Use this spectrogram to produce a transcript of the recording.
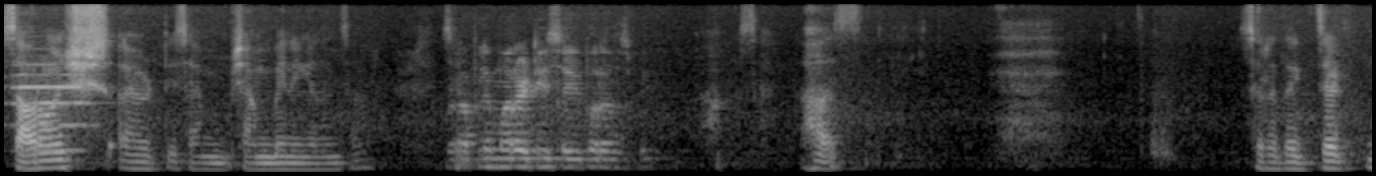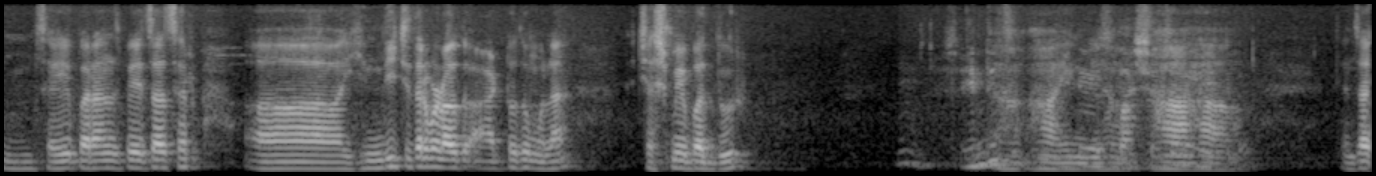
सारांश आहे वाटते श्याम श्याम बॅनिगलांचा. आपले मराठी सई परांजपे. हा सर आता एक्झॅक्ट सही परांजपेचा सर हिंदी चित्रपट आठवतो आठवतो मला. चष्मे बद्दूर. हिंदीच? हा हिंदी हा. भाषेचं हा हा. त्यांचा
